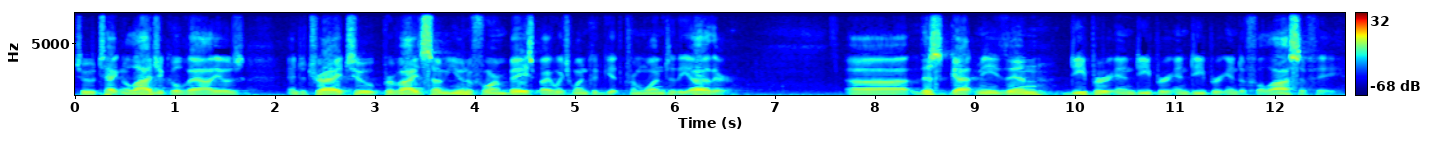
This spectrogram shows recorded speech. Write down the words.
to technological values and to try to provide some uniform base by which one could get from one to the other. Uh, this got me then deeper and deeper and deeper into philosophy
